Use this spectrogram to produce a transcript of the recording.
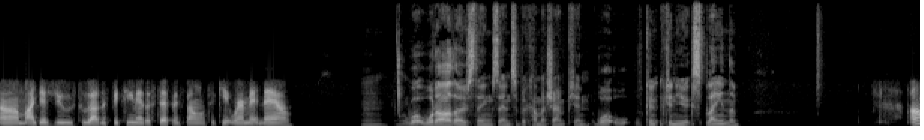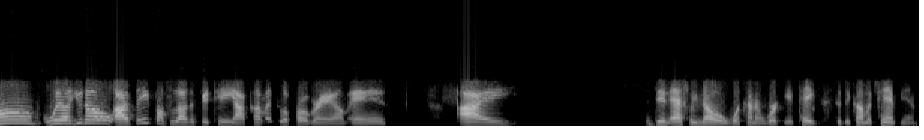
um, I just used 2015 as a stepping stone to get where I'm at now. Mm. What What are those things then to become a champion? What can Can you explain them? Um. Well, you know, I think from 2015, I come into a program and I didn't actually know what kind of work it takes to become a champion.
